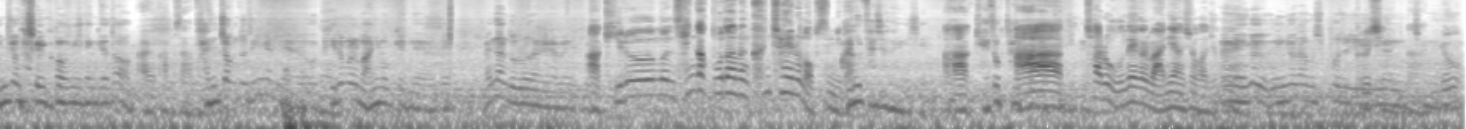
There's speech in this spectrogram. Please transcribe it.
운전 즐거움이 생겨서 아유, 감사합니다. 단점도 생겼네요. 네. 기름을 많이 먹겠네요. 이제 맨날 놀러 다니려면 아, 기름은 생각보다는 큰 차이는 없습니다. 많이 타잖아요. 아, 계속 타니까. 아, 차로 운행을 많이 하셔 가지고 네, 이거 운전하고 싶어지는 그러시구나. 요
